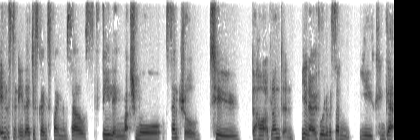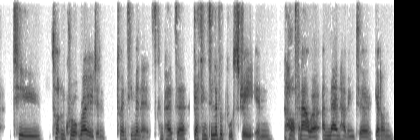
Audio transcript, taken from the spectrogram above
Instantly, they're just going to find themselves feeling much more central to the heart of London. You know, if all of a sudden you can get to Tottenham Court Road in 20 minutes compared to getting to Liverpool Street in half an hour and then having to get on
